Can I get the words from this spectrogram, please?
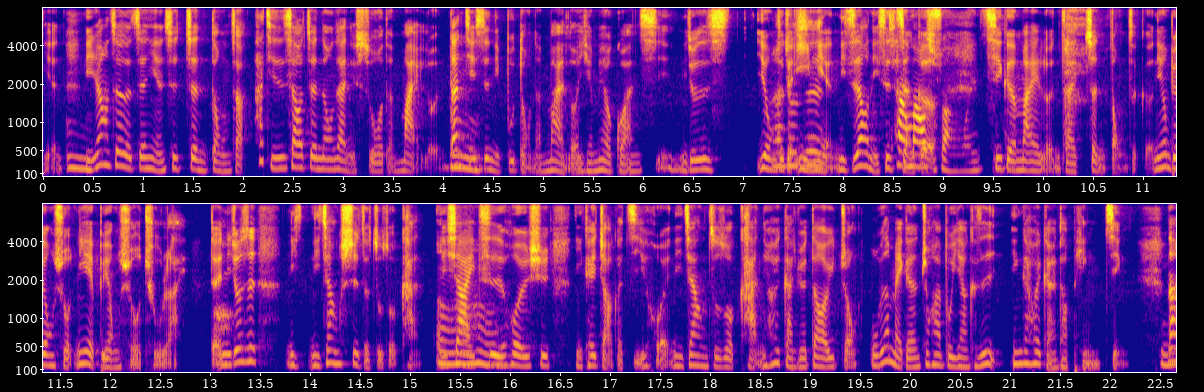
言。嗯你让这个真言是震动在，它其实是要震动在你所有的脉轮，但即使你不懂得脉轮也没有关系，你就是用这个意念，你知道你是整个七个脉轮在震动这个，你又不用说，你也不用说出来。对、哦你就是你，你这样试着做做看。嗯你下一次嗯或者是你可以找个机会，你这样做做看，你会感觉到一种，我不知道每个人状态不一样，可是应该会感觉到平静。那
